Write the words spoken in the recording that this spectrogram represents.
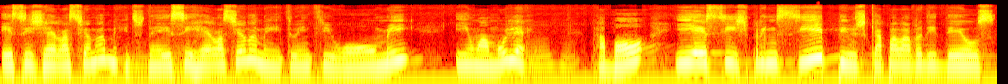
esses relacionamentos, né? Esse relacionamento entre o homem e uma mulher, tá bom? E esses princípios que a palavra de Deus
